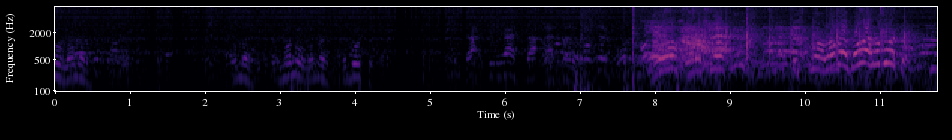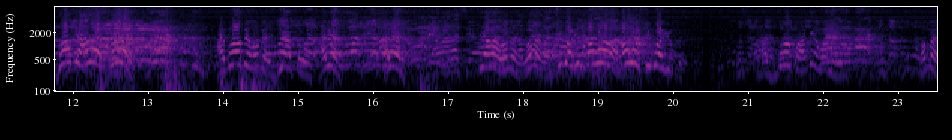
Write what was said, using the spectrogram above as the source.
Mano, vamos. Vamos. Mano, vamos. Robusto. Tá, queria achar essa aí, ó. Alô, Robusto. Escola, vamos, vamos, Robusto. Vamos, vamos, vamos. Aí, vamos, vamos. Direto, vamos. Aí, aí. Siapa, vamos, vamos. Cinco aqui, vamos lá, vamos cinco aqui. As bocas aqui, vamos. Vamos.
